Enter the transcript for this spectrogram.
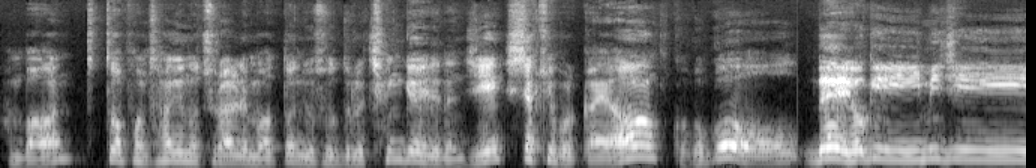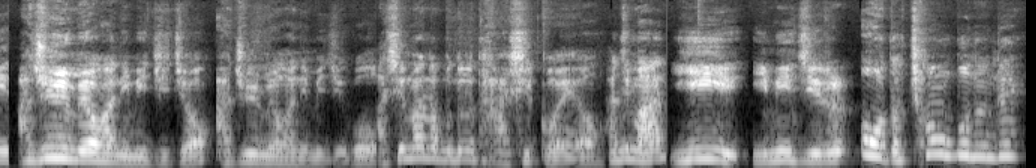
한번 스토어펌 상위 노출하려면 어떤 요소들을 챙겨야 되는지 시작해 볼까요? 고고고. 네, 여기 이미지 아주 유명한 이미지죠. 아주 유명한 이미지고 아실 만한 분들은 다 아실 거예요. 하지만 이 이미지를 어, 나 처음 보는데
